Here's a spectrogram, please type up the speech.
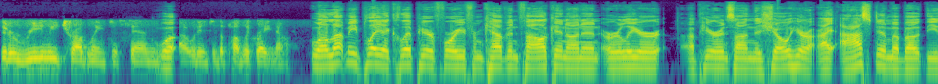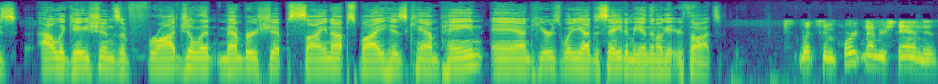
that are really troubling to send well, out into the public right now. Well, let me play a clip here for you from Kevin Falcon on an earlier appearance on the show here. I asked him about these allegations of fraudulent membership signups by his campaign, and here's what he had to say to me, and then I'll get your thoughts what's important to understand is,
